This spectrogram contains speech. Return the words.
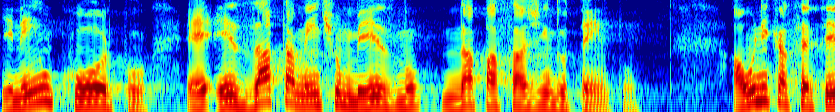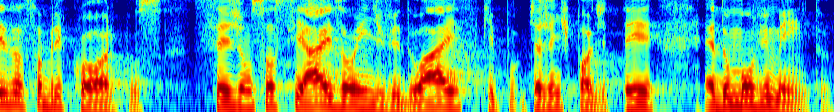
e nenhum corpo é exatamente o mesmo na passagem do tempo. A única certeza sobre corpos, sejam sociais ou individuais, que, que a gente pode ter, é do movimento,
